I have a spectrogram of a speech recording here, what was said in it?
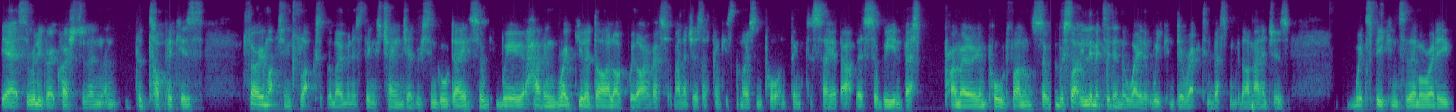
Yeah, it's a really great question. And, and the topic is very much in flux at the moment as things change every single day. So we're having regular dialogue with our investment managers, I think is the most important thing to say about this. So we invest primarily in pooled funds. So we're slightly limited in the way that we can direct investment with our managers. We're speaking to them already.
